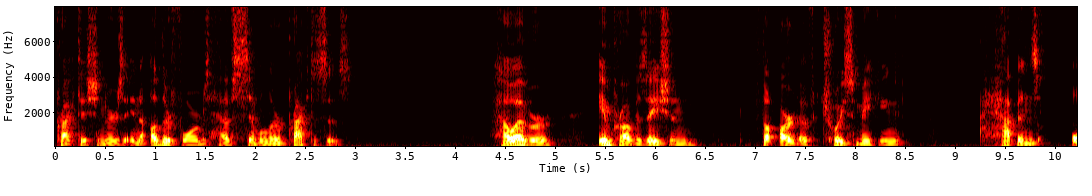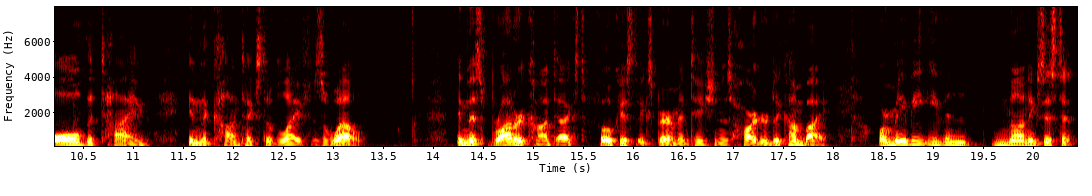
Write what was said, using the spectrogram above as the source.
Practitioners in other forms have similar practices. However, improvisation, the art of choice making, happens all the time in the context of life as well. In this broader context, focused experimentation is harder to come by, or maybe even non existent.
